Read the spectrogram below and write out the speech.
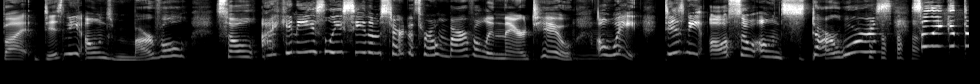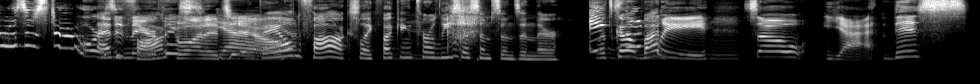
but Disney owns Marvel, so I can easily see them start to throw Marvel in there too. Oh wait, Disney also owns Star Wars, so they can throw some Star Wars And in there if they Fox. wanted Yeah. to. They own Fox. Like fucking throw Lisa Simpsons in there. Let's go, bud. Exactly. So yeah, this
